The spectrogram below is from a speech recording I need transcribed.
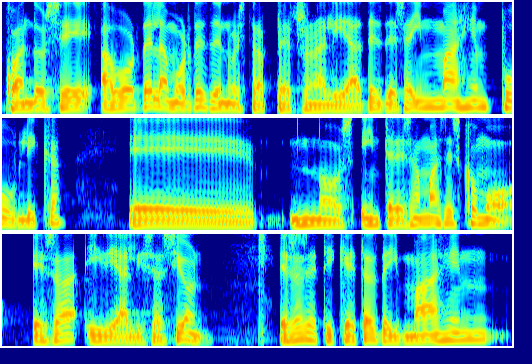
Cuando se aborda el amor desde nuestra personalidad, desde esa imagen pública, eh, nos interesa más es como esa idealización, esas etiquetas de imagen,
